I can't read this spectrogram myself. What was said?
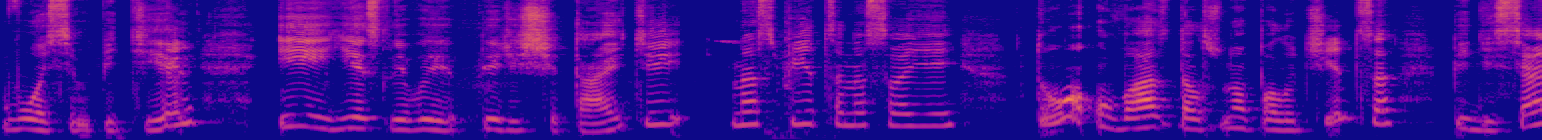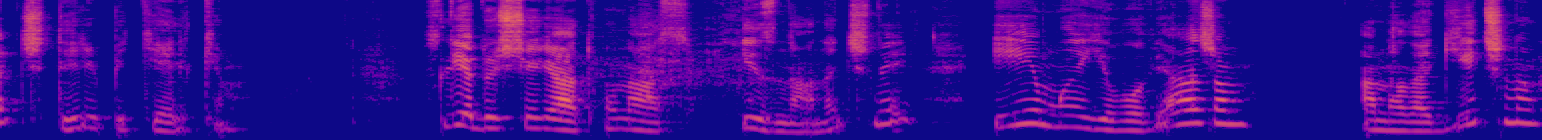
8 петель. И если вы пересчитаете на спице на своей, то у вас должно получиться 54 петельки. Следующий ряд у нас изнаночный. И мы его вяжем аналогично,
